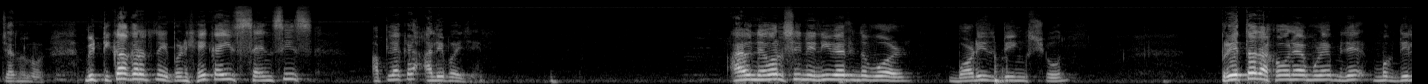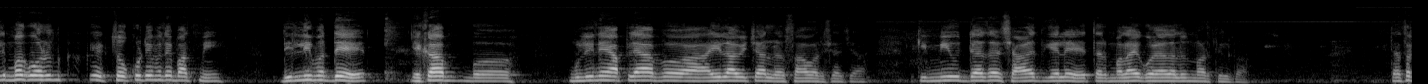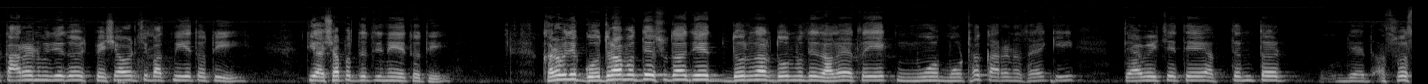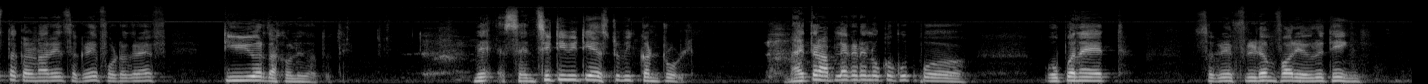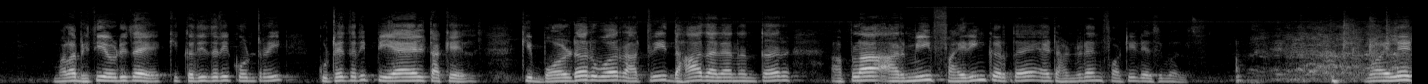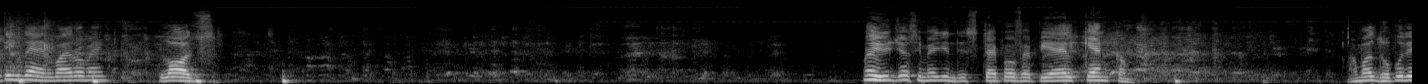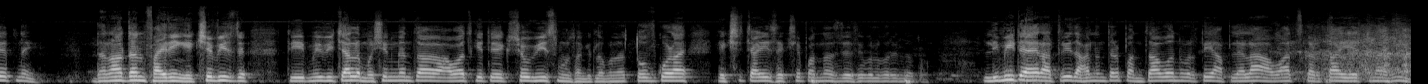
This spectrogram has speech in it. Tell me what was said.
चॅनलवर मी टीका करत नाही पण हे काही सेन्सेस आपल्याकडे आले पाहिजे. I have never seen anywhere in the world bodies being shown प्रेत दाखवल्यामुळे म्हणजे मग दिल्ली मग वरून एक चौकटीमध्ये बातमी दिल्लीमध्ये एका मुलीने आपल्या आईला विचारलं सहा वर्षाच्या की मी उद्या जर शाळेत गेले तर मलाही गोळ्या घालून मारतील का? त्याचं कारण म्हणजे जो पेशावरची बातमी येत होती ती अशा पद्धतीने येत होती. खरं म्हणजे गोध्रामध्ये सुद्धा जे दोन हजार दोनमध्ये झालं याचं एक मो मोठं कारण असं आहे की त्यावेळचे ते अत्यंत म्हणजे अस्वस्थ करणारे सगळे फोटोग्राफ टी व्हीवर दाखवले जात होते. म्हणजे sensitivity has to be controlled नाहीतर आपल्याकडे लोक खूप ओपन आहेत सगळे फ्रीडम फॉर एव्हरीथिंग मला भीती एवढीच आहे की कधीतरी कोणतरी कुठेतरी पी आय एल टाकेल की बॉर्डरवर रात्री दहा झाल्यानंतर आपला आर्मी फायरिंग करतंय at hundred and forty decibels violating the environment laws you just imagine this type of P I L can come आम्हाला झोपू देत नाही. धनाधन फायरिंग एकशे वीस ती मी विचारलं मशीन गनचा आवाज किती एकशे वीस म्हणून सांगितलं मला. तोफगोळा एकशे चाळीस एकशे पन्नास डेसिबलपर्यंत जातो. लिमिट आहे रात्री दहा नंतर पंचावन्नवरती आपल्याला आवाज करता येत नाही.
